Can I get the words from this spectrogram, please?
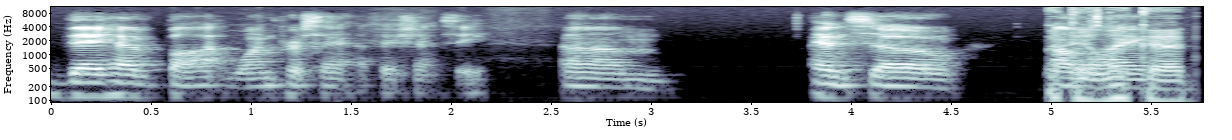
they have bought one percent efficiency, um, and so but I'm they like, look good.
